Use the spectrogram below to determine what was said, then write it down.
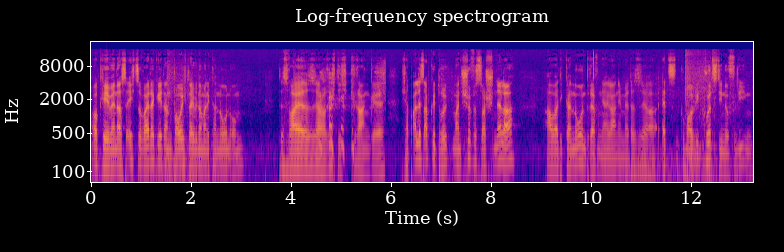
Okay, wenn das echt so weitergeht, dann baue ich gleich wieder meine Kanonen um. Das war ja, das ist ja richtig krank, ey. Ich habe alles abgedrückt, mein Schiff ist zwar schneller, aber die Kanonen treffen ja gar nicht mehr. Das ist ja ätzend. Guck mal, wie kurz die nur fliegen.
